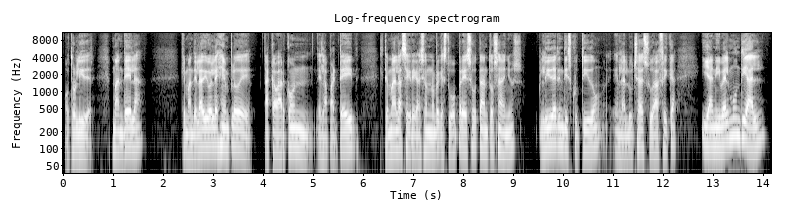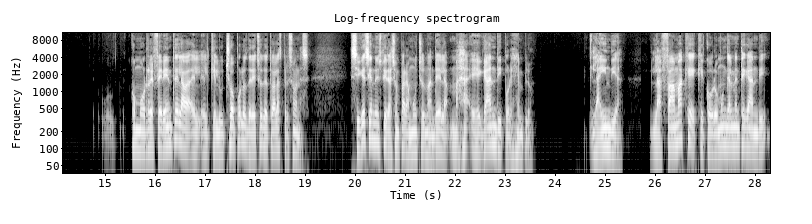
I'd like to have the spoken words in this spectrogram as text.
Otro líder. Mandela, que Mandela dio el ejemplo de acabar con el apartheid, el tema de la segregación, un hombre que estuvo preso tantos años, líder indiscutido en la lucha de Sudáfrica, y a nivel mundial, como referente, el que luchó por los derechos de todas las personas sigue siendo inspiración para muchos Mandela. Eh, Gandhi, por ejemplo, la India. La fama que, cobró mundialmente Gandhi,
